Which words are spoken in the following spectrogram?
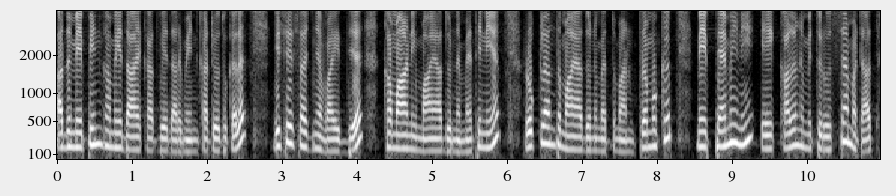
අද මේ පින්කමේ දායකත්වයේ ධර්මයෙන් කටයුතු කළ විශේෂඥ වෛද්‍ය කමානි මායාදුන්න මැතිණිය රුක්ලන්ත මායාදුන්න මැතිතුමන් ප්‍රමුඛ මේ පැමිණි ඒ කලන මිතුරු සැමටත්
